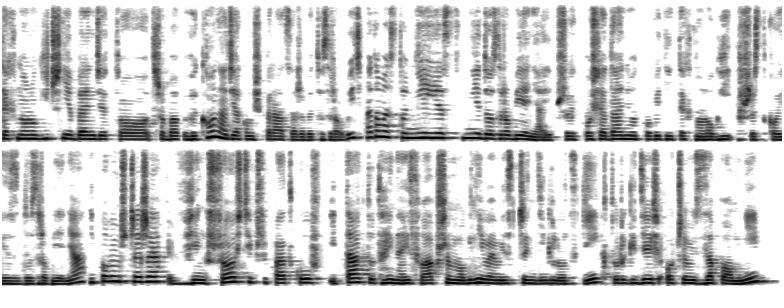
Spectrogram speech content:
technologicznie będzie to, trzeba wykonać jakąś pracę, żeby to zrobić, natomiast to nie jest nie do zrobienia i przy posiadaniu odpowiedniej technologii wszystko jest do zrobienia. I powiem szczerze, w większości przypadków i tak tutaj najsłabszym ogniwem jest czynnik ludzki, który gdzieś o czymś zapomni,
